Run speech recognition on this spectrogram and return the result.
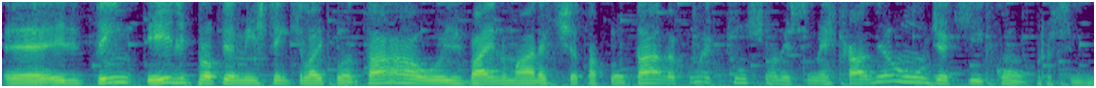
é, ele tem, ele propriamente tem que ir lá e plantar, ou ele vai numa área que já está plantada? Como é que funciona esse mercado e aonde é que compra, assim?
